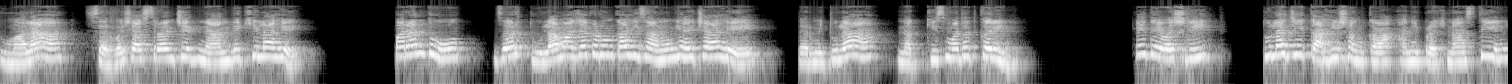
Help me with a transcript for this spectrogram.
तुम्हाला सर्व शास्त्रांचे ज्ञान देखील आहे. परंतु जर तुला माझ्याकडून काही जाणून घ्यायचे आहे तर मी तुला नक्कीच मदत करीन. हे देवश्री तुला जे काही शंका आणि प्रश्न असतील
